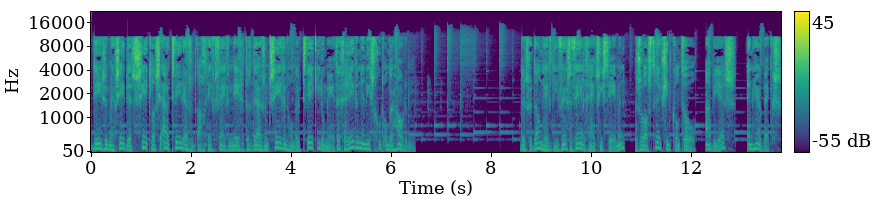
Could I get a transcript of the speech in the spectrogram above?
Deze Mercedes C-klasse uit 2008 heeft 95.702 kilometer gereden en is goed onderhouden. De sedan heeft diverse veiligheidssystemen, zoals traction control, ABS en airbags.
